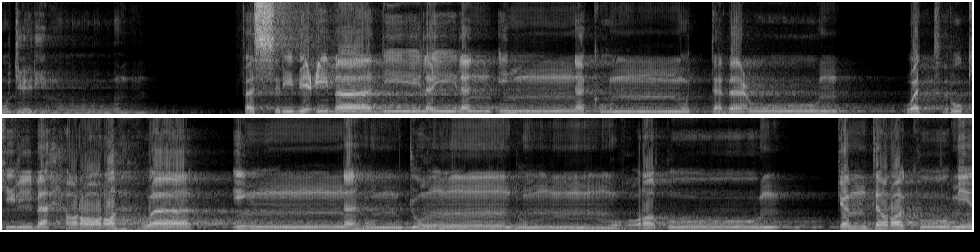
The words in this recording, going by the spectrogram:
مجرمون. فاسر بعبادي ليلا إنكم متبعون. واترك البحر رهوا إنهم جند مغرقون. كم تركوا من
